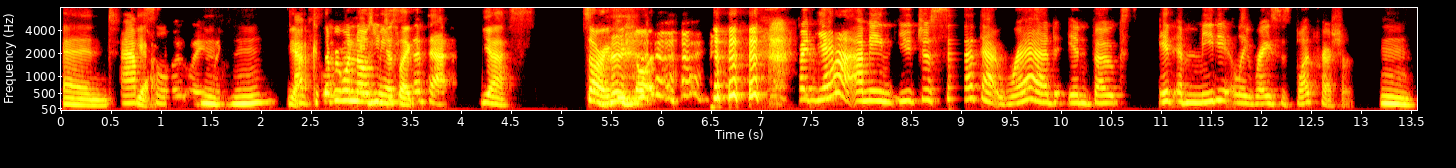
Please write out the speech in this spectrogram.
And absolutely yeah. Because mm-hmm. yeah, everyone knows me as like that. yes. Sorry but yeah i mean you just said that red invokes it immediately raises blood pressure. Mm.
